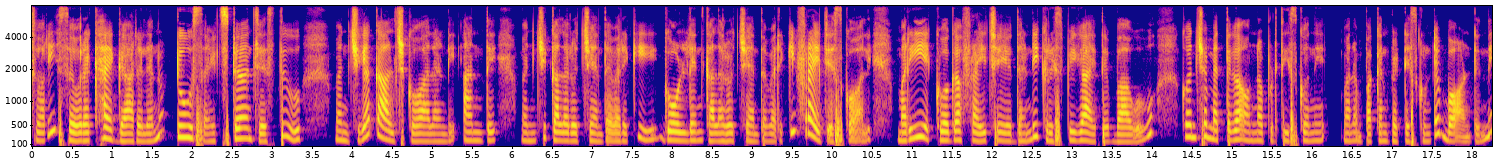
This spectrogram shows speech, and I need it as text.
సారీ సోరకాయ గారెలను టూ సైడ్స్ టర్న్ చేస్తూ మంచిగా కాల్చుకోవాలండి. అంతే మంచి కలర్ వచ్చేంత వరకు గోల్డెన్ కలర్ వచ్చేంత వరకు ఫ్రై చేసుకోవాలి. మరీ ఎక్కువగా ఫ్రై చేయొద్దండి క్రిస్పీగా అయితే బాగు కొంచెం మెత్తగా ఉన్నప్పుడు తీసుకొని మనం పక్కన పెట్టేసుకుంటే బాగుంటుంది.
